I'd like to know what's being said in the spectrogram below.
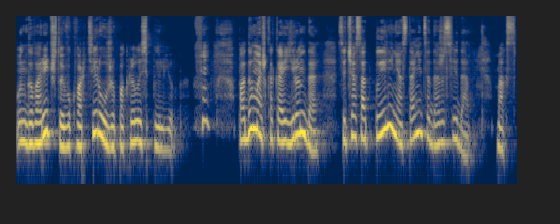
Он говорит, что его квартира уже покрылась пылью». Хм, подумаешь, какая ерунда. Сейчас от пыли не останется даже следа. Макс,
